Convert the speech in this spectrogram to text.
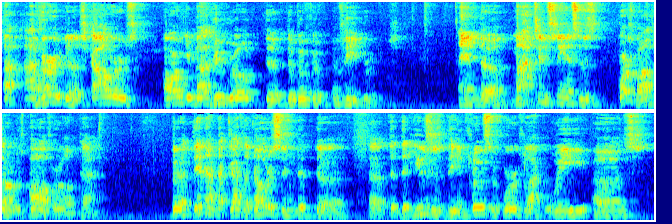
I, have heard uh, scholars argue about who wrote the, the book of, of Hebrews. And uh, my two cents is, first of all, I thought it was Paul for a long time. But then I got to noticing that, uh, uh, that, that uses the inclusive words like we, us,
